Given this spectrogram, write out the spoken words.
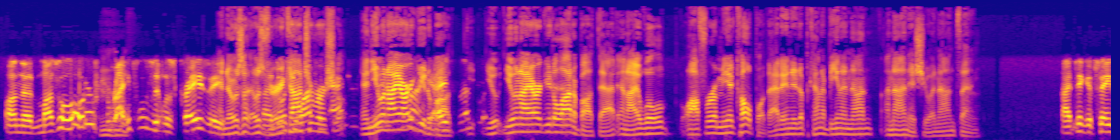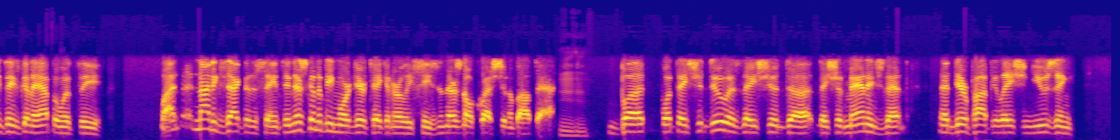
on the muzzleloader mm-hmm. rifles? It was crazy, and it was it was very uh, controversial. And you and I argued about you you and I argued a lot about that. And I will offer a mea culpa. That ended up kind of being a non a non issue, a non thing. I think the same thing's going to happen with the well, not exactly the same thing. There's going to be more deer taken early season. There's no question about that. Mm-hmm. But what they should do is they should uh, they should manage that that deer population using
